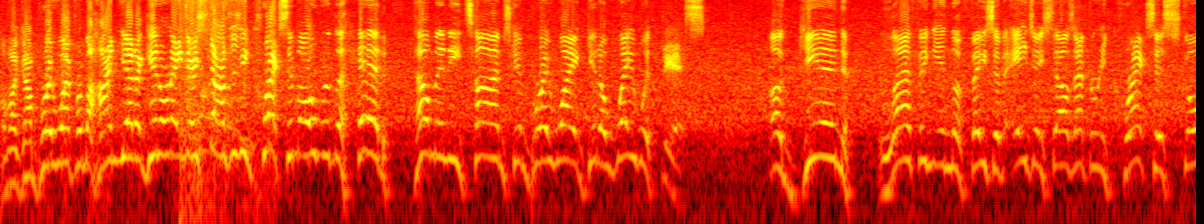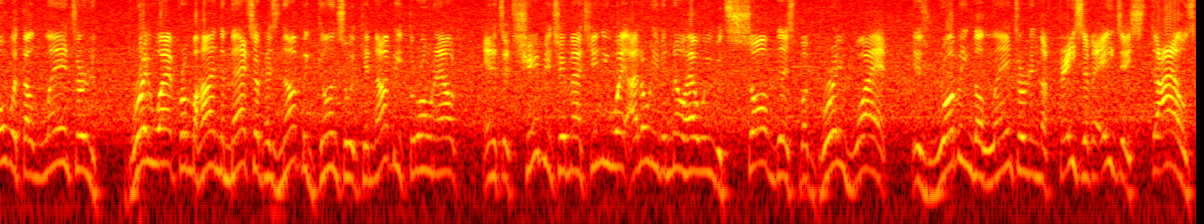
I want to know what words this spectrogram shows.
Oh my god, Bray Wyatt from behind yet again on AJ Styles as he cracks him over the head. How many times can Bray Wyatt get away with this? Again, laughing in the face of AJ Styles after he cracks his skull with the lantern. Bray Wyatt from behind. The matchup has not begun, so it cannot be thrown out, and it's a championship match anyway. I don't even know how we would solve this, but Bray Wyatt is rubbing the lantern in the face of AJ Styles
